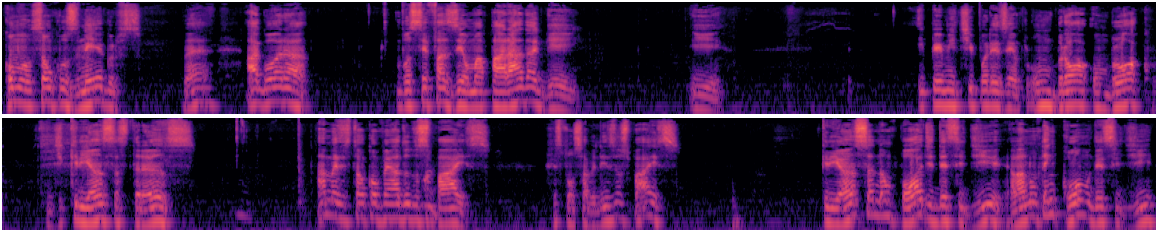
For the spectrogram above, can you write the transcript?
Como são com os negros, né? Agora, você fazer uma parada gay e e permitir, por exemplo, um, bro, um bloco de crianças trans. Ah, mas estão acompanhados dos pais. Responsabilize os pais. Criança não pode decidir, ela não tem como decidir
